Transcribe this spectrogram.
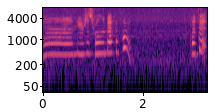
And you're just rolling back and forth. That's it.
